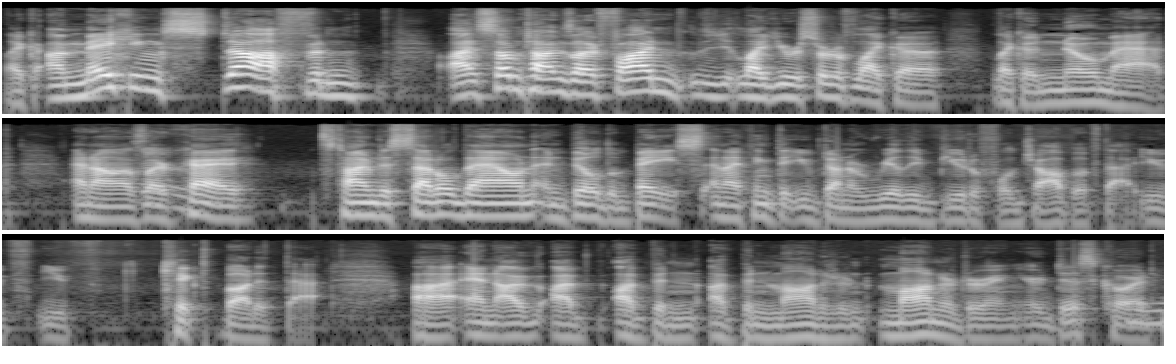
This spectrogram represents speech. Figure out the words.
like I'm making stuff and I sometimes I find like you were sort of like a like a nomad. And I was like okay it's time to settle down and build a base and I think that you've done a really beautiful job of that you've you've kicked butt at that uh, and I've, I've I've been I've been monitor- monitoring your Discord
